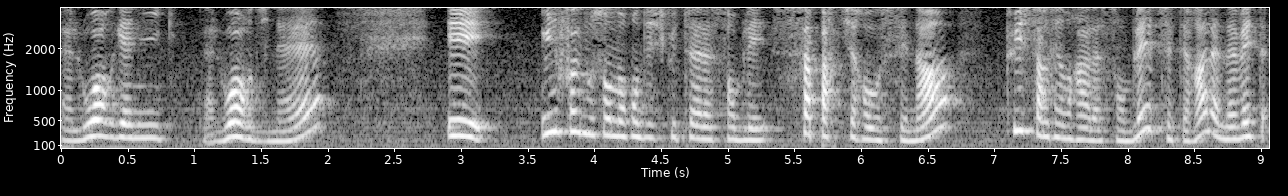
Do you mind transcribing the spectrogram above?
la loi organique, la loi ordinaire. Et une fois que nous en aurons discuté à l'Assemblée, ça partira au Sénat, puis ça reviendra à l'Assemblée, etc., la navette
